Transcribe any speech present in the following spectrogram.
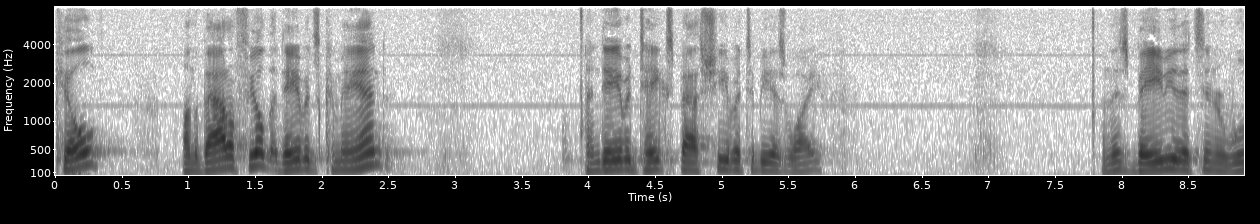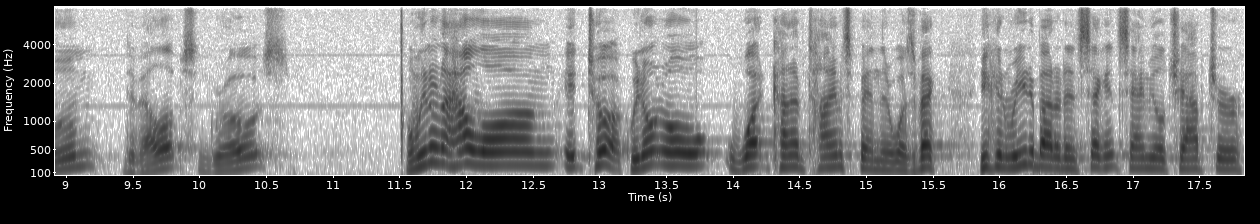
killed on the battlefield at David's command. And David takes Bathsheba to be his wife. And this baby that's in her womb develops and grows. And we don't know how long it took. We don't know what kind of time span there was. In fact, you can read about it in 2 Samuel chapter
